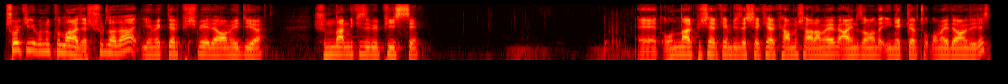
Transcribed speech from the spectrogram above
Çok iyi bunu kullanacağız. Şurada da yemekler pişmeye devam ediyor. Şunların ikisi bir pişsin. Evet onlar pişerken biz de şeker kalmış aramaya ve aynı zamanda inekleri toplamaya devam edeceğiz.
